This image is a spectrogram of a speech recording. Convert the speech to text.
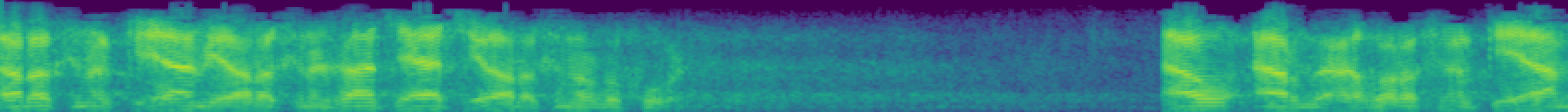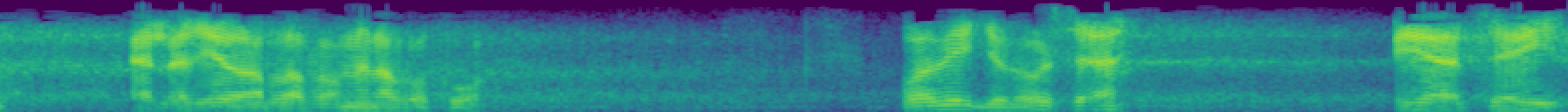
ركن القيام وركن الفاتحة وركن الركوع. أو أربعة ركن القيام الذي يغرف من الركوع. وفي جلوسه يأتي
